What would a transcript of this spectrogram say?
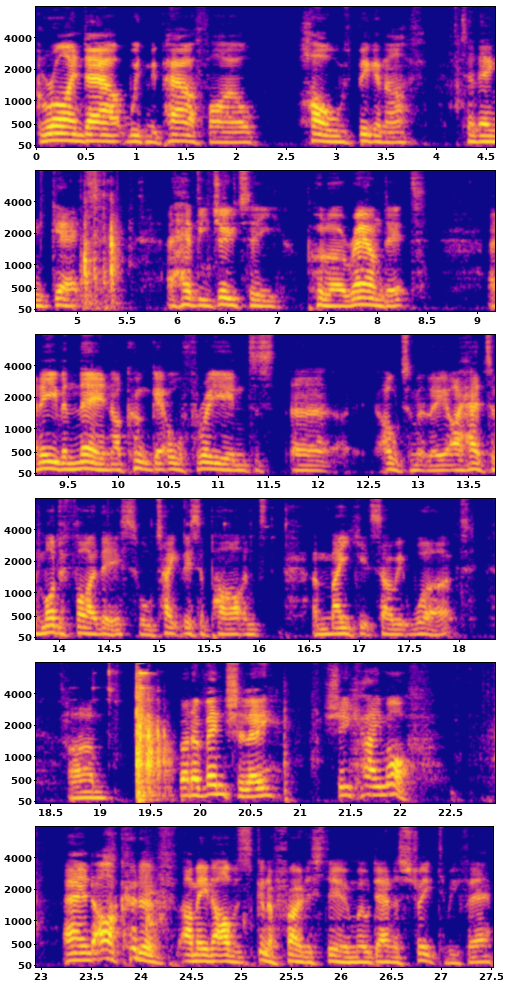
grind out with my power file holes big enough to then get a heavy duty puller around it and even then I couldn't get all three in to uh, ultimately I had to modify this we'll take this apart and and make it so it worked. Um, but eventually she came off. And I could have I mean I was gonna throw the steering wheel down the street to be fair.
